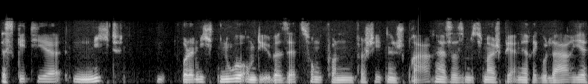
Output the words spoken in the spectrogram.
Es geht hier nicht oder nicht nur um die Übersetzung von verschiedenen Sprachen, also dass man zum Beispiel eine Regularie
